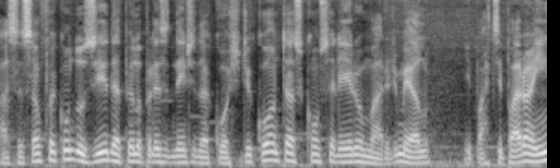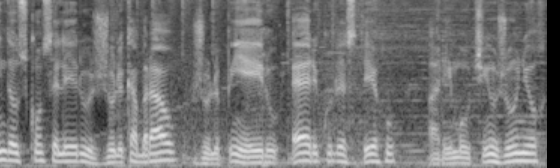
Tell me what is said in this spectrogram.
A sessão foi conduzida pelo presidente da Corte de Contas, conselheiro Mário de Mello, e participaram ainda os conselheiros Júlio Cabral, Júlio Pinheiro, Érico Desterro, Ari Moutinho Júnior,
